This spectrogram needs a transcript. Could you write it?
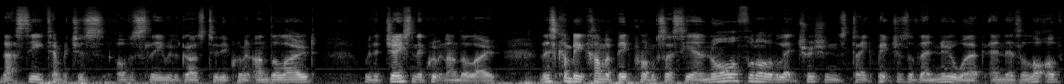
That's the temperatures, obviously, with regards to the equipment under load, with adjacent equipment under load. This can become a big problem because I see an awful lot of electricians take pictures of their new work, and there's a lot of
